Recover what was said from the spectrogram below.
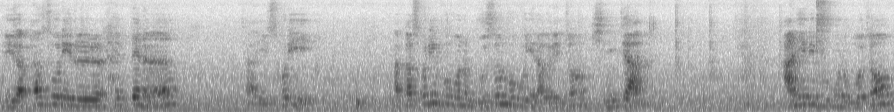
우리가 판소리를 할 때는 자, 이 소리. 아까 소리 부분은 무슨 부분이라 그랬죠? 긴장. 안일이 부분은 뭐죠?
